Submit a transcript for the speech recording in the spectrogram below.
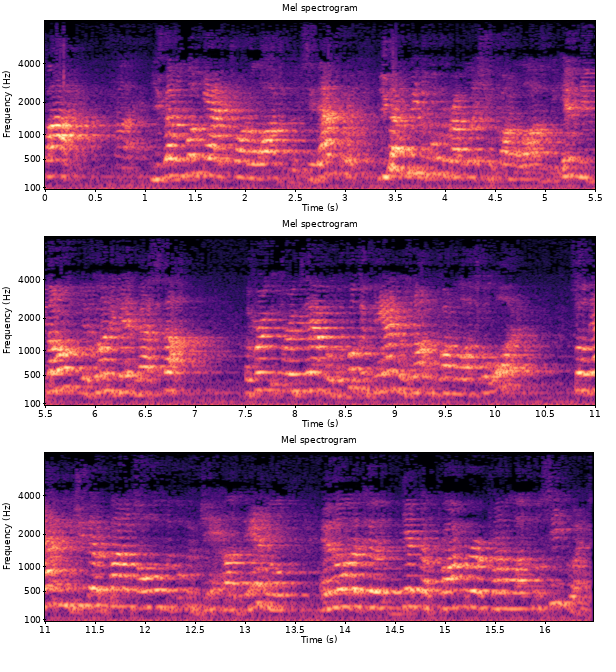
5. Five. You got to look at it chronologically. See, that's what you got to read the book of Revelation chronologically. If you don't, you're going to get messed up. But for, for example, the book of Daniel is not in chronological order. So that means you got to bounce all over the book of uh, Daniel in order to get the proper chronological sequence.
